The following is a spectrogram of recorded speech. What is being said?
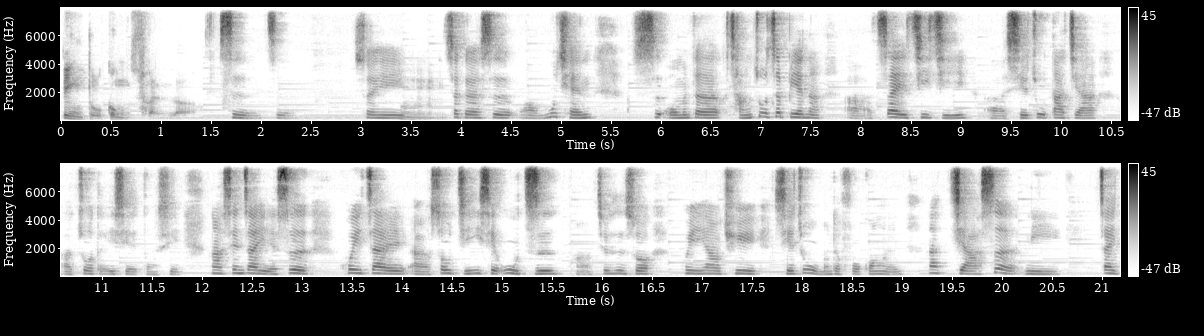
病毒共存了。是是。所以，这个是哦，目前是我们的常驻这边呢，啊、呃，在积极呃协助大家呃做的一些东西。那现在也是会在呃收集一些物资啊，就是说会要去协助我们的佛光人。那假设你在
